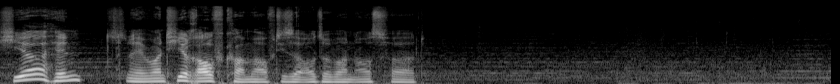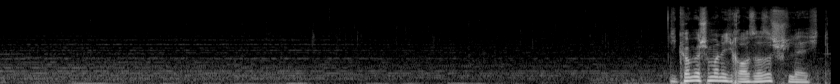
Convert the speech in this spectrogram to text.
hier hin... Ne, Moment, hier raufkomme auf diese Autobahnausfahrt. Die kommen ja schon mal nicht raus, das ist schlecht.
